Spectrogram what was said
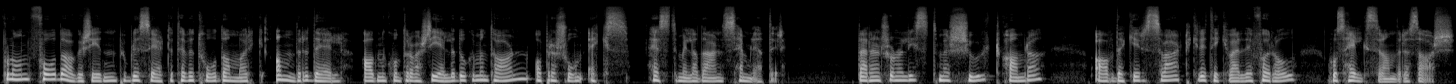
For noen få dager siden publiserte TV 2 Danmark andre del av den kontroversielle dokumentaren Operasjon X, hestemilliardærens hemmeligheter, der en journalist med skjult kamera avdekker svært kritikkverdige forhold hos Helgstrand Dressage.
